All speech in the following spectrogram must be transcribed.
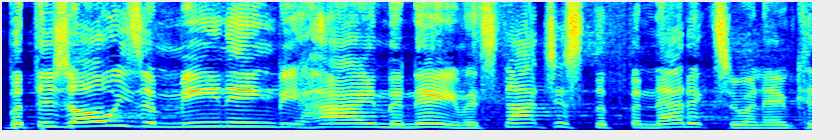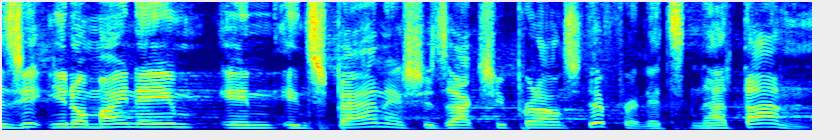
But there's always a meaning behind the name. It's not just the phonetics of a name, because, you know, my name in, in Spanish is actually pronounced different. It's Nathan.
